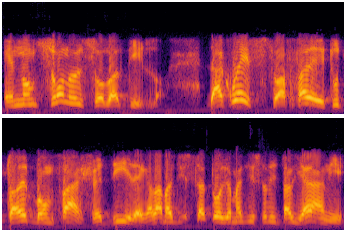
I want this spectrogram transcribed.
e non sono il solo a dirlo. Da questo a fare di tutto l'erba un fascio e dire che la magistratura, i magistrati italiani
